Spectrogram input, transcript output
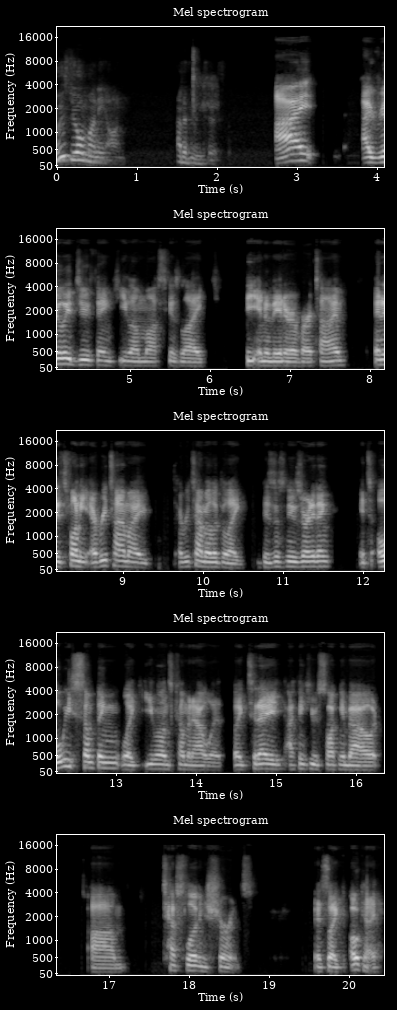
who's your money on? Out of interest. I I really do think Elon Musk is like the innovator of our time. And it's funny every time I every time I look at like business news or anything, it's always something like Elon's coming out with. Like today, I think he was talking about um, Tesla insurance. It's like, okay,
